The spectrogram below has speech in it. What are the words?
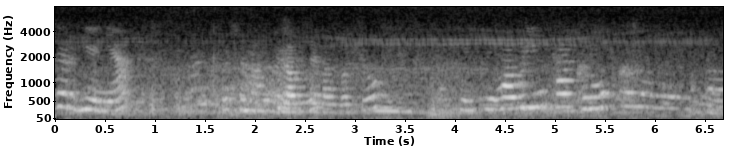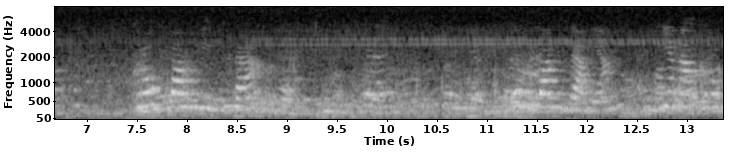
Czerwienia. Proszę Małgorzata. Proszę, Małgosiu. Paulinka Kruk. Kruk Paulinka. Urban Damian. Nie ma Kruk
